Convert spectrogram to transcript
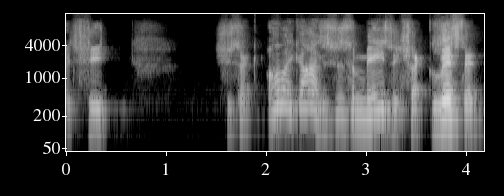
and she, she's like, "Oh my god, this is amazing." She's like, "Listen,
